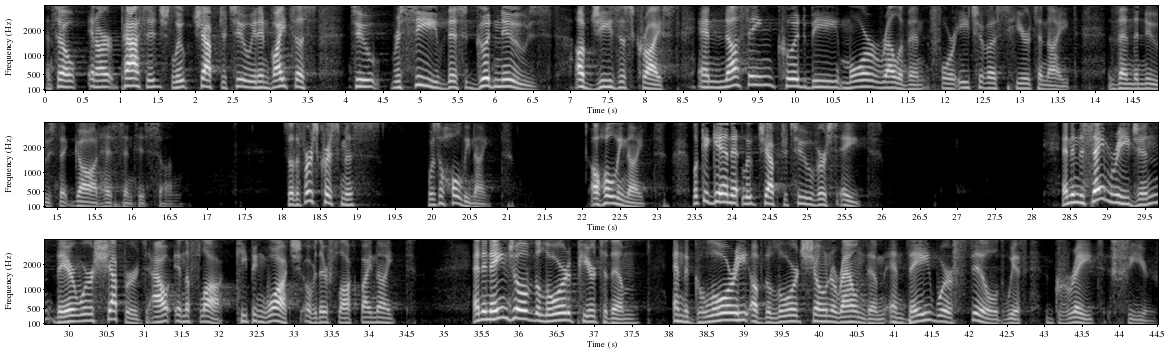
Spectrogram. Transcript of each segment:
And so, in our passage, Luke chapter 2, it invites us to receive this good news of Jesus Christ. And nothing could be more relevant for each of us here tonight than the news that God has sent his Son. So the first Christmas was a holy night. A holy night. Look again at Luke chapter 2, verse 8. And in the same region, there were shepherds out in the flock, keeping watch over their flock by night. And an angel of the Lord appeared to them, and the glory of the Lord shone around them, and they were filled with great fear.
